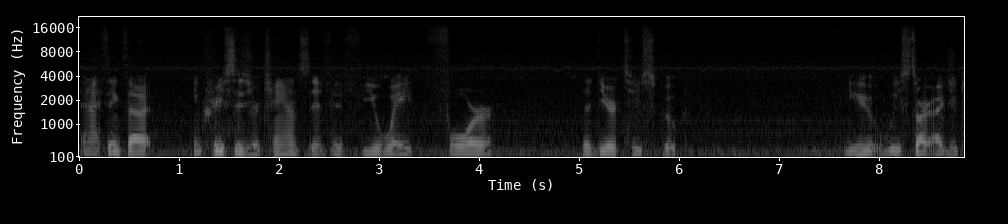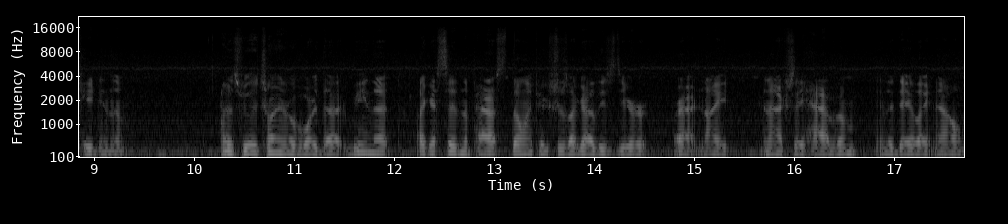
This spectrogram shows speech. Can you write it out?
And I think that increases your chance if, if you wait for the deer to spook you we start educating them. I was really trying to avoid that, being that, like I said in the past, the only pictures I got of these deer are at night, and I actually have them in the daylight now,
